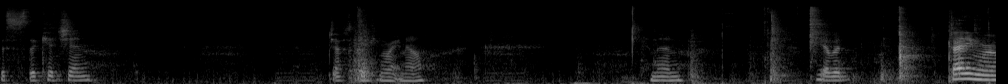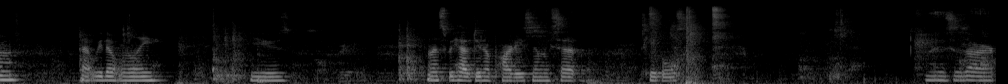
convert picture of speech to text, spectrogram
This is the kitchen. Jeff's cooking right now. And then we have a dining room that we don't really use unless we have dinner parties and we set up tables. This is our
